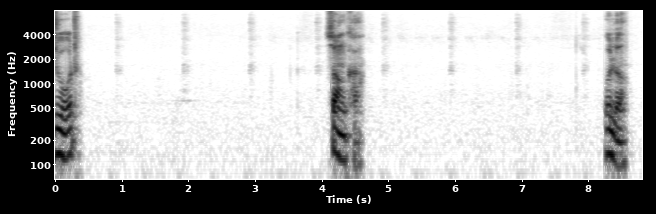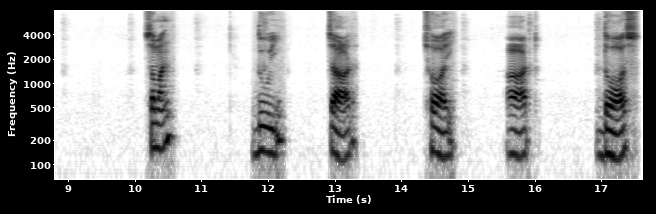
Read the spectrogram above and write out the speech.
জোড় সংখ্যা। হলো সমান দুই, চার, ছয়, আট, দশ,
